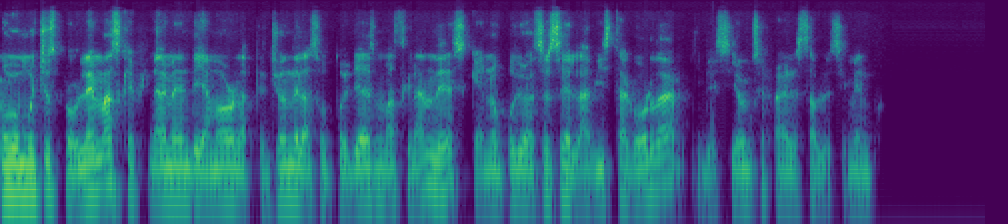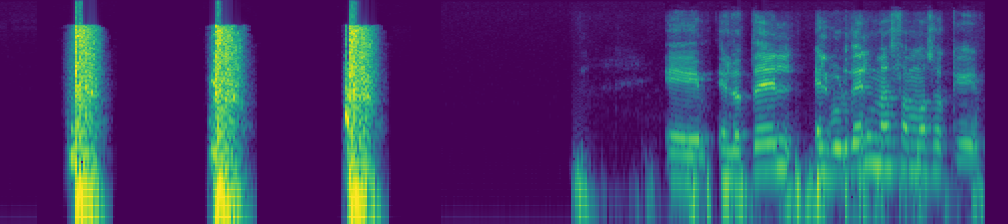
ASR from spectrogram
hubo muchos problemas que finalmente llamaron la atención de las autoridades más grandes, que no pudieron hacerse la vista gorda y decidieron cerrar el establecimiento. Eh, el hotel, el burdel más famoso que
